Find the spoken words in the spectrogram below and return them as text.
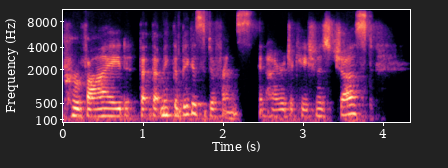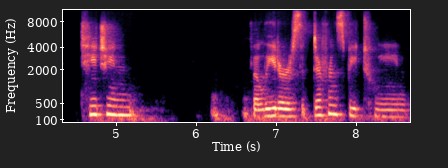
provide that, that make the biggest difference in higher education is just teaching the leaders the difference between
